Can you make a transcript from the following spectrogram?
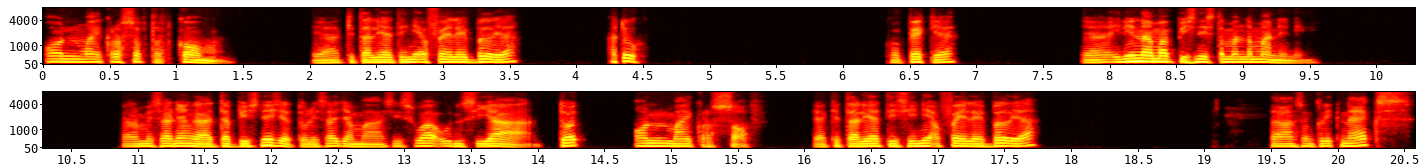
on microsoft.com ya kita lihat ini available ya. Aduh. Go back ya. Ya ini nama bisnis teman-teman ini kalau misalnya nggak ada bisnis ya tulis saja mahasiswa unsia dot on Microsoft ya kita lihat di sini available ya kita langsung klik next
